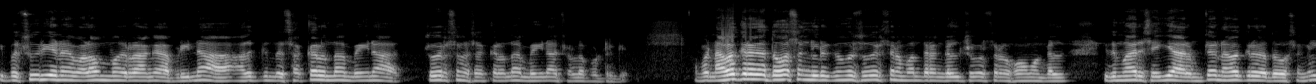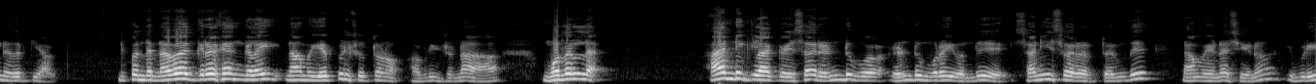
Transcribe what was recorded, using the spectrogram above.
இப்போ சூரியனை வளம் வர்றாங்க அப்படின்னா அதுக்கு இந்த சக்கரம் தான் மெயினாக சுதர்சன சக்கரம் தான் மெயினாக சொல்லப்பட்டிருக்கு. அப்போ நவக்கிரக தோஷங்கள் இருக்கவங்க சுதர்சன மந்திரங்கள் சுதர்சன ஹோமங்கள் இது மாதிரி செய்ய ஆரம்பித்தா நவக்கிரக தோஷங்கள் நிவர்த்தி ஆகும். இப்போ இந்த நவக்கிரகங்களை நாம் எப்படி சுற்றணும் அப்படின்னு சொன்னால் முதல்ல ஆன்டி கிளாக் வைஸாக ரெண்டு ரெண்டு முறை வந்து சனீஸ்வரர்கிட்டருந்து நாம் என்ன செய்யணும்? இப்படி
